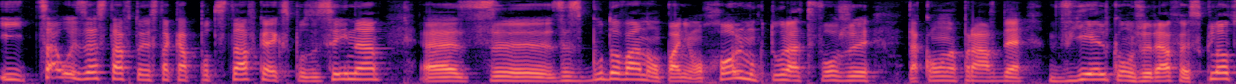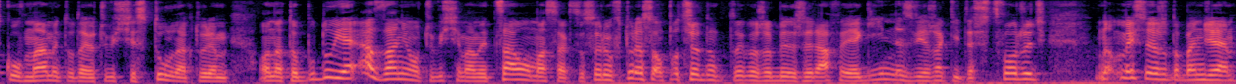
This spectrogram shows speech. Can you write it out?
i cały zestaw to jest taka podstawka ekspozycyjna e, z, ze zbudowaną panią Holm, która tworzy taką naprawdę wielką żyrafę z klocków. Mamy tutaj oczywiście stół, na którym ona to buduje, a za nią oczywiście mamy całą masę akcesoriów, które są potrzebne do tego, żeby żyrafę, jak i inne zwierzaki też stworzyć. No myślę, że to będzie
